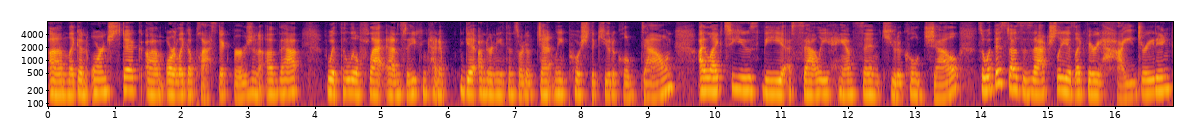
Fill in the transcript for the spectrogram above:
um, like an orange stick um, or like a plastic version of that with the little flat end so you can kind of get underneath and sort of gently push the cuticle down. I like to use the Sally Hansen cuticle gel. So what this does is actually is like very hydrating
